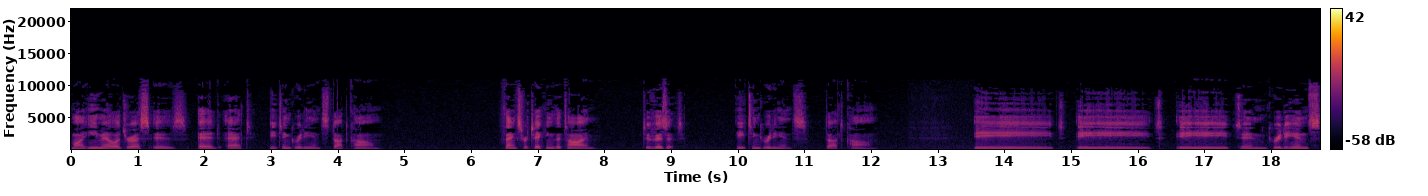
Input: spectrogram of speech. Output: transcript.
My email address is ed at eatingredients.com. Thanks for taking the time to visit eatingredients.com. Eat eat, eat, ingredients,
